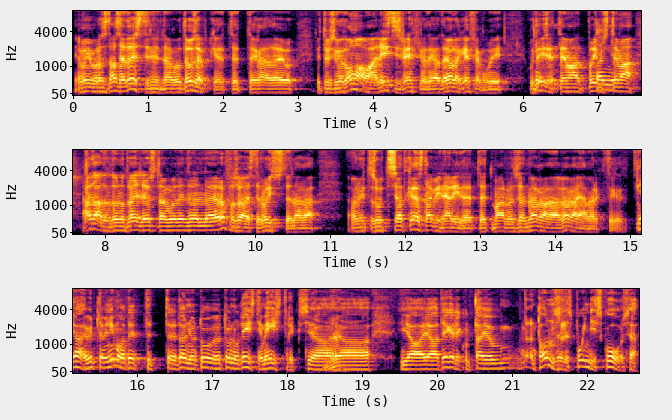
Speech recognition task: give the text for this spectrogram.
ja võib-olla see tase tõesti nüüd nagu tõusebki, et, et ega ta ju ütleme, kui nad omavahel Eestis vehklevad, ega ta ei ole kehvem kui, kui teised, tema põhimõtteliselt tema hädad on tulnud välja just nagu nendel rahvusvahelistel võistlustel, aga aga nüüd ta suutis sealt ka ennast läbi närida, et, et ma arvan, see on väga-väga hea märk tegelikult. ja ütleme niimoodi, et, et ta on ju tu- tulnud Eesti meistriks ja, ja, ja, ja tegelikult ta ju, ta on selles pundis koos ja,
